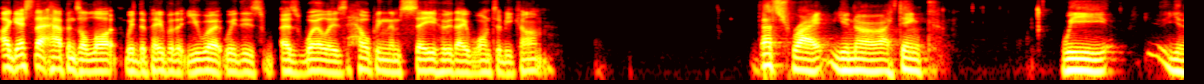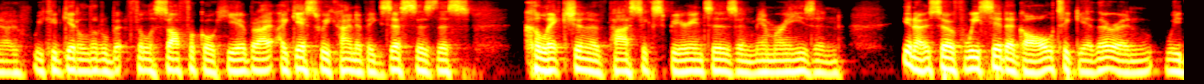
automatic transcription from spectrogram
I guess that happens a lot with the people that you work with is as well as helping them see who they want to become. That's right. You know, I think we you know, we could get a little bit philosophical here, but I, I guess we kind of exist as this collection of past experiences and memories and you know so if we set a goal together and we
